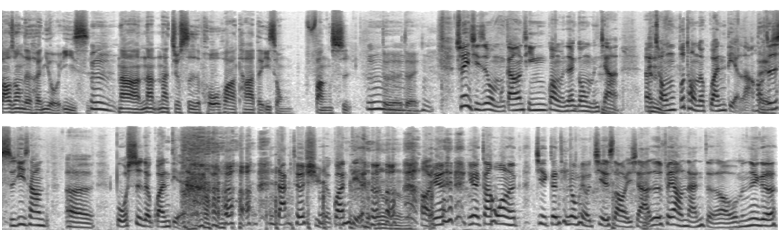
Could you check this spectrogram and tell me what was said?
包装的很有意思。嗯，那那那就是活化它的一种方式。嗯，对对对。所以其实我们刚刚听冠文在跟我们讲，呃，从不同的观点啦，哈，这是实际上呃博士的观点，Doctor 许的观点。好，因为因为刚忘了介跟听众朋友介绍一下，这是非常难得哦。我们那个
